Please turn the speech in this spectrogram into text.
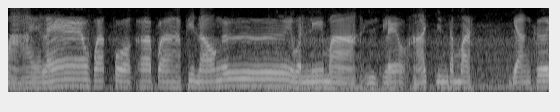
มาแล้วพักพวกอาปาพี่น้องเอ้ยวันนี้มาอีกแล้วหากินทำไมอย่างเคย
